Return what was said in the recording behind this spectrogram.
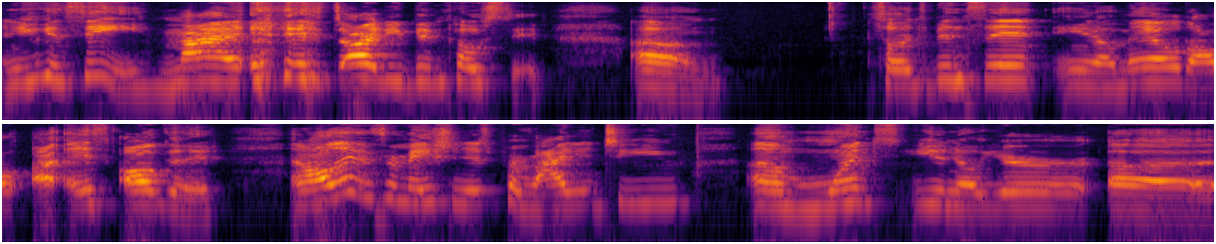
and you can see my it's already been posted. Um, so it's been sent, you know, mailed. All uh, it's all good, and all the information is provided to you um, once you know you're uh,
